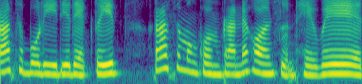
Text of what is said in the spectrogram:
ราชบุรีดีเด็กฤทธิ์ราชมงคลพระนครสุนเทเวศ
